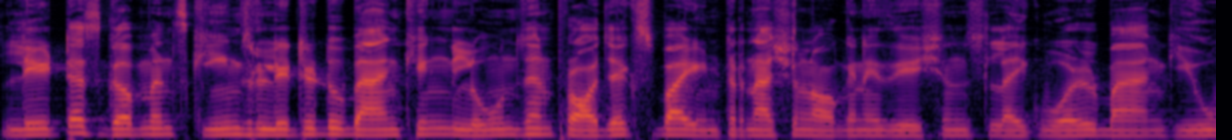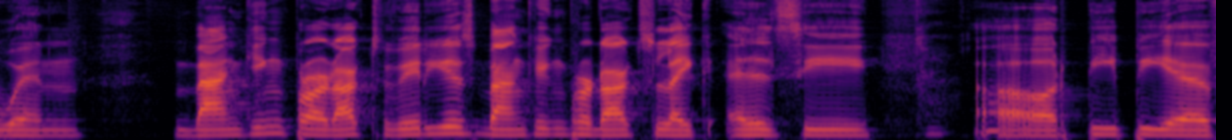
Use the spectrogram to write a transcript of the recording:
latest government schemes related to banking, loans and projects by international organizations like World Bank, UN, banking products, various banking products like LC uh, or PPF,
